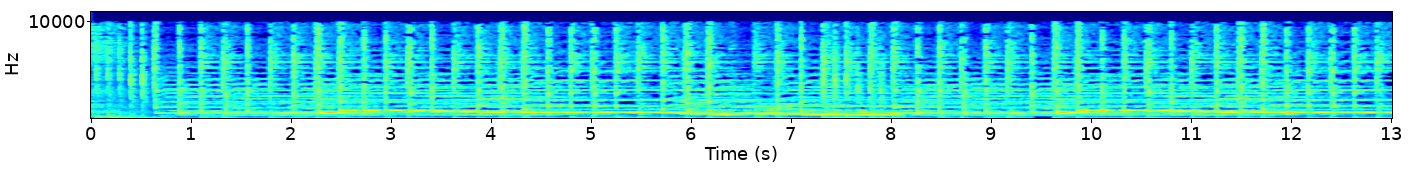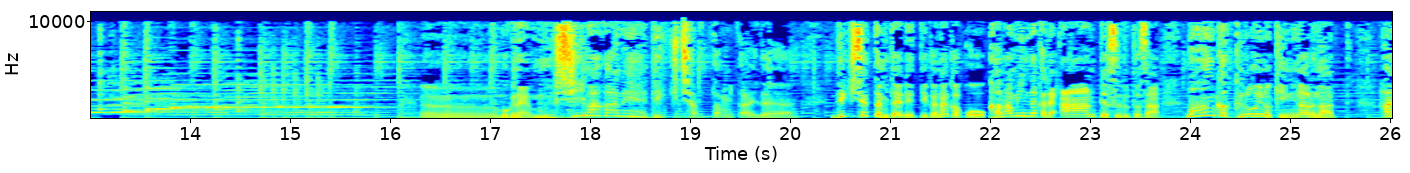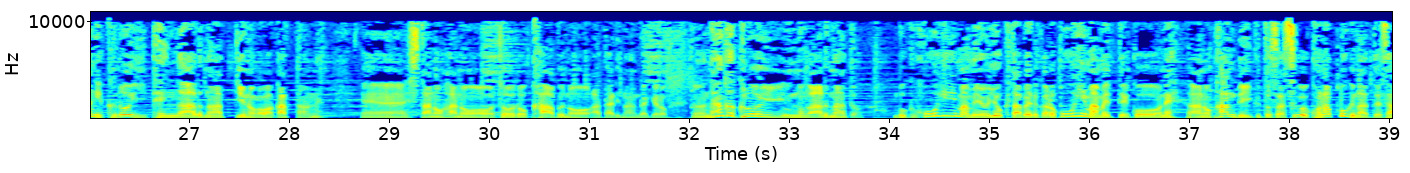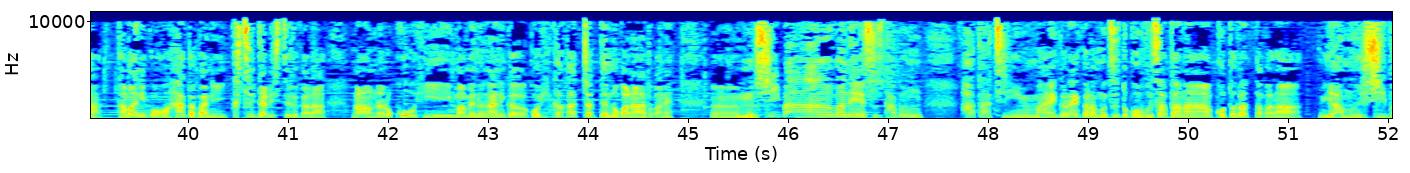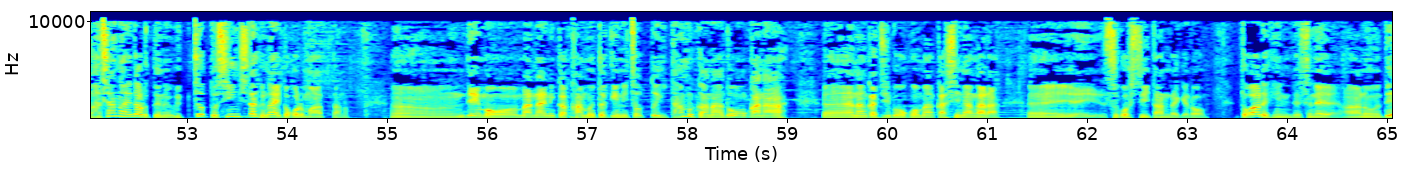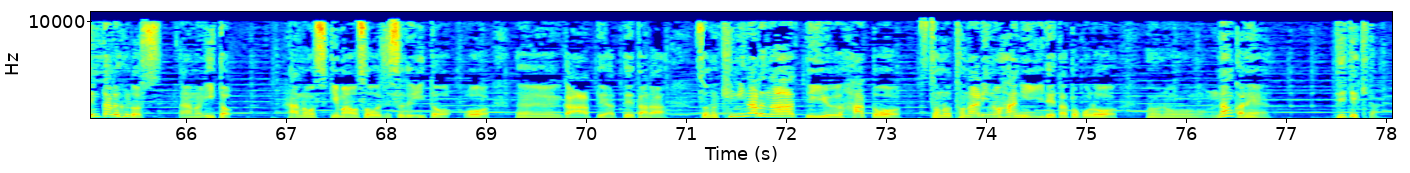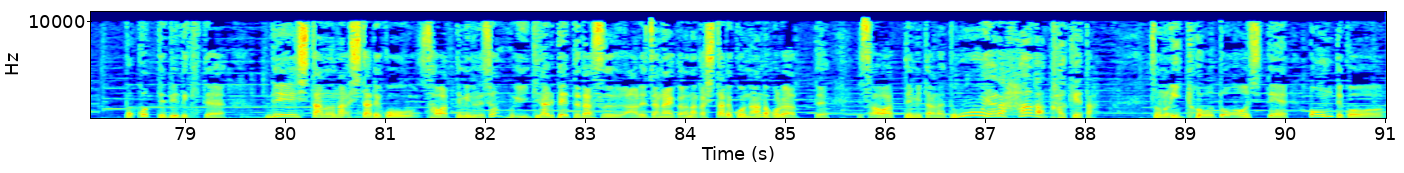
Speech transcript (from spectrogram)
僕ね、虫歯がね、できちゃったみたいで、できちゃったみたいでっていうか、なんかこう、鏡の中であーんってするとさ、なんか黒いの気になるな、歯に黒い点があるなっていうのが分かったのね。えー、下の歯のちょうどカーブのあたりなんだけど、なんか黒いのがあるなと。僕コーヒー豆をよく食べるから、コーヒー豆ってこうね、あの噛んでいくとさ、すごい粉っぽくなってさ、たまにこう歯とかにくっついたりしてるから、なんだろう、コーヒー豆の何かがこう引っかかっちゃってんのかなとかね。うん、虫歯はね、多分、二十歳前ぐらいからもうずっとご無沙汰なことだったから、いや、虫歯じゃないだろってね、ちょっと信じたくないところもあったの。うん、でも、まあ、何か噛むときにちょっと痛むかな、どうかな、えー、なんか自分をごまかしながら、えー、過ごしていたんだけど、とある日にですね、あの、デンタルフロス、あの、糸、歯の隙間を掃除する糸を、えー、ガーッとやってたら、その気になるなーっていう歯と、その隣の歯に入れたところ、あの、なんかね、出てきた。ポコって出てきて、で、下のな、下でこう、触ってみるでしょ？いきなりペッて出すあれじゃないから、なんか下でこう、なんだこれはって、触ってみたら、どうやら歯が欠けた。その糸を通して、ポンってこう、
